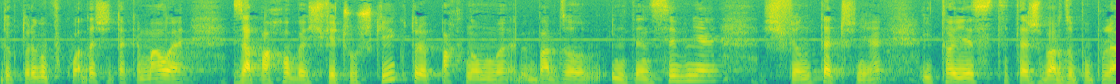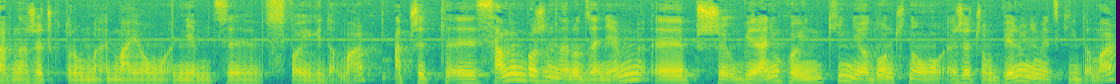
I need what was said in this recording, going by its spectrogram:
do którego wkłada się takie małe zapachowe świeczuszki, które pachną bardzo intensywnie, świątecznie i to jest też bardzo popularna rzecz, którą mają Niemcy w swoich domach. A przed e, samym Bożym Narodzeniem, e, przy ubieraniu choinki, nieodłączną rzeczą w wielu niemieckich domach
